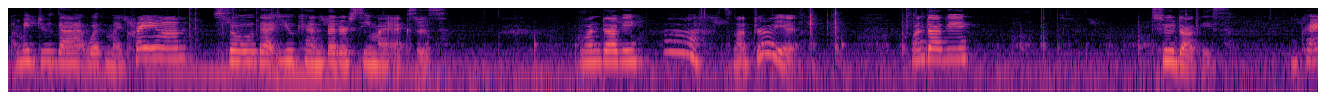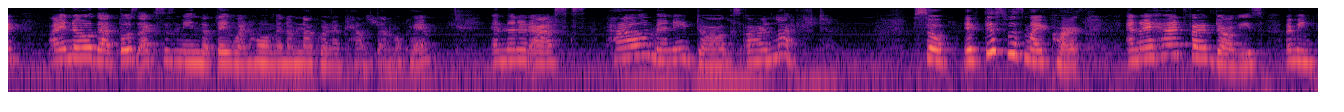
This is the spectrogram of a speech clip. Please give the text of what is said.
Let me do that with my crayon so that you can better see my X's. One doggy, ah, it's not dry yet. One doggy, two doggies, okay? I know that those X's mean that they went home and I'm not going to count them, okay? And then it asks, how many dogs are left? So if this was my park, and I had five doggies. I mean,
